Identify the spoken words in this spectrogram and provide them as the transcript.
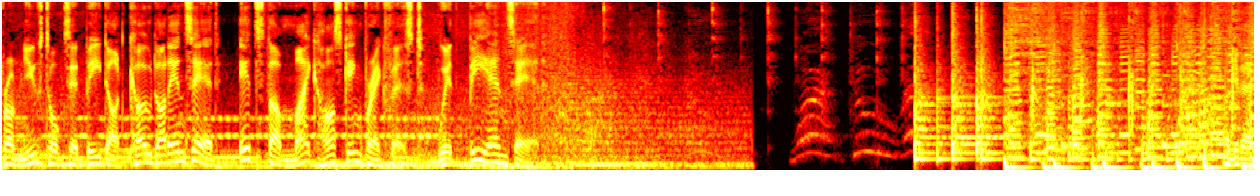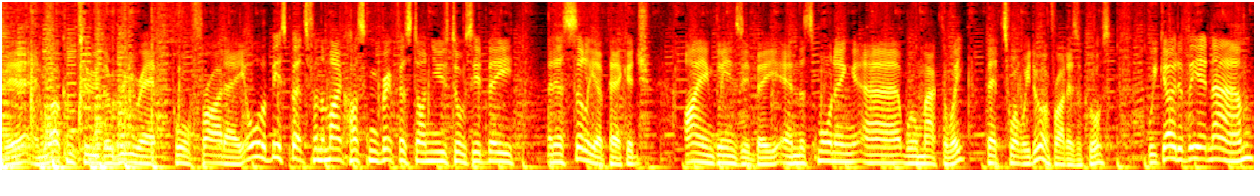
From newstalkzb.co.nz, it's the Mike Hosking Breakfast with BNZ. Well, g'day there, and welcome to the rewrap for Friday. All the best bits from the Mike Hosking Breakfast on News Talk ZB in a sillier package. I am Glenn ZB, and this morning uh, we'll mark the week. That's what we do on Fridays, of course. We go to Vietnam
